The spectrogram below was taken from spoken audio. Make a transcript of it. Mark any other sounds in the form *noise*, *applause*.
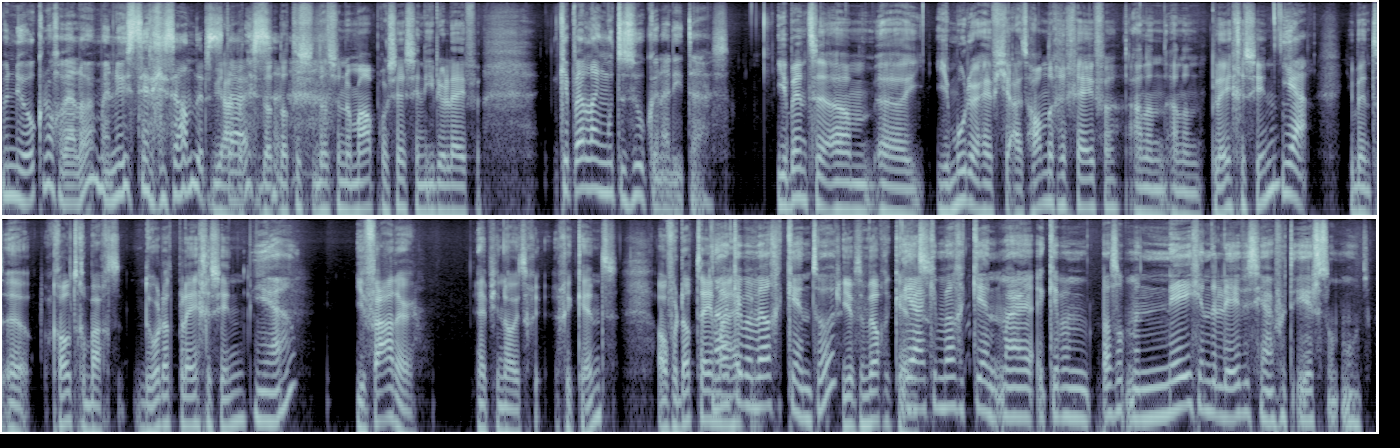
Maar nu ook nog wel hoor, maar nu is het ergens anders Ja, thuis. dat, dat, dat, is, dat is een normaal proces in ieder leven. Ik heb wel lang moeten zoeken naar die thuis. Je, bent, eh, ehm, eh, je moeder heeft je uit handen gegeven aan een, aan een pleeggezin. Ja, Je bent eh, grootgebracht door dat pleeggezin. ja. Je vader heb je nooit ge- gekend. Over dat thema Nou, ik heb heb hem wel gekend hoor. je hebt hem wel gekend. Ja, ik heb hem wel gekend, maar ik heb hem pas op mijn negende levensjaar voor het eerst ontmoet.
